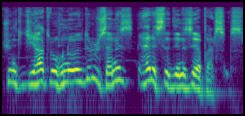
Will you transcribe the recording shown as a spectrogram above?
Çünkü cihat ruhunu öldürürseniz her istediğinizi yaparsınız.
